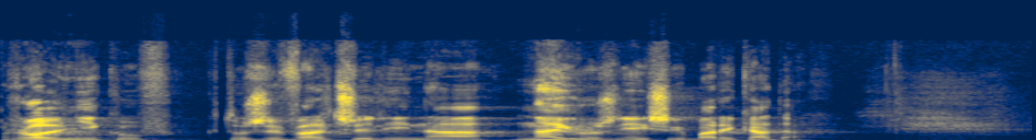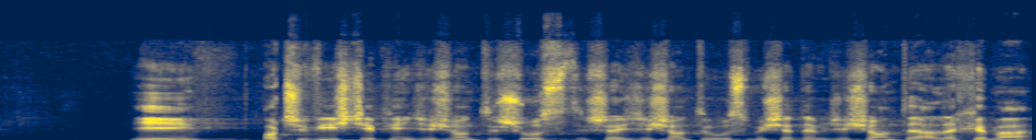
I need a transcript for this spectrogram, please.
rolników, którzy walczyli na najróżniejszych barykadach. I oczywiście 56, 68, 70, ale chyba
